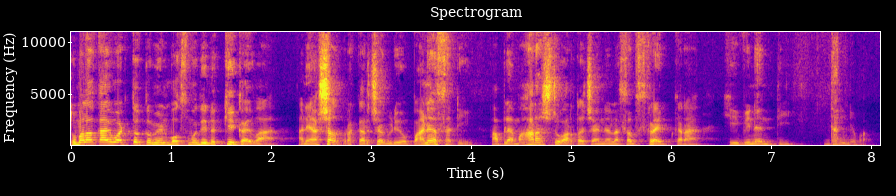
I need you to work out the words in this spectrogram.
तुम्हाला काय वाटतं कमेंट बॉक्समध्ये नक्की कळवा आणि अशाच प्रकारच्या व्हिडिओ पाहण्यासाठी आपल्या महाराष्ट्र वार्ता चॅनलला सबस्क्राईब करा. ही विनंती. धन्यवाद.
